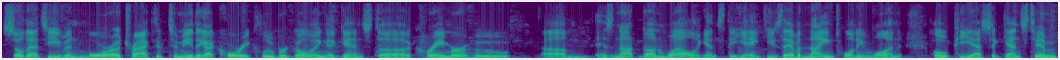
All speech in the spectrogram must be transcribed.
So that's even more attractive to me. They got Corey Kluber going against uh, Kremer, who um, has not done well against the Yankees. They have a 921 OPS against him,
